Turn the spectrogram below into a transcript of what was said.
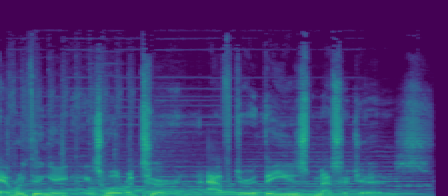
Everything 80s will return after these messages.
